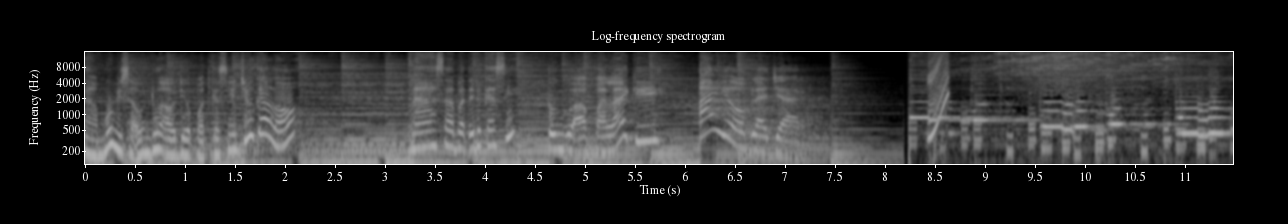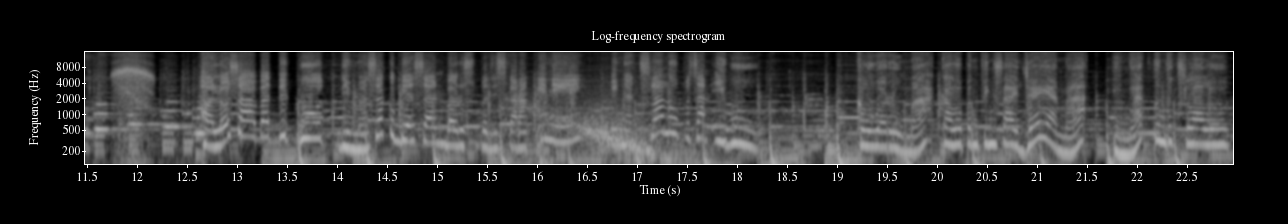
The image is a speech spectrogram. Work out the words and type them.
kamu bisa unduh audio podcastnya juga loh. Nah, sahabat edukasi, tunggu apa lagi? Ayo belajar! Halo sahabat Dikbud, di masa kebiasaan baru seperti sekarang ini, ingat selalu pesan ibu. Keluar rumah kalau penting saja ya nak. Ingat untuk selalu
